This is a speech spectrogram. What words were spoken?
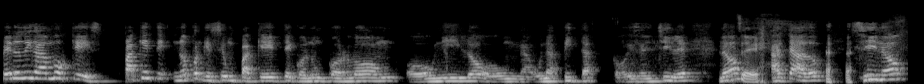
pero digamos que es paquete, no porque sea un paquete con un cordón o un hilo o una, una pita, como dice en Chile, ¿no? Atado, sino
